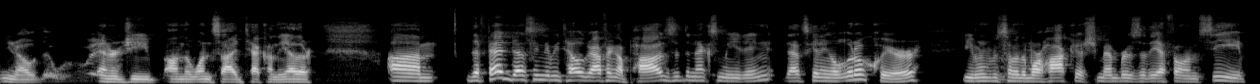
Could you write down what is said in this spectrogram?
you know, energy on the one side, tech on the other. Um, the Fed does seem to be telegraphing a pause at the next meeting. That's getting a little clearer, even from some of the more hawkish members of the FOMC.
